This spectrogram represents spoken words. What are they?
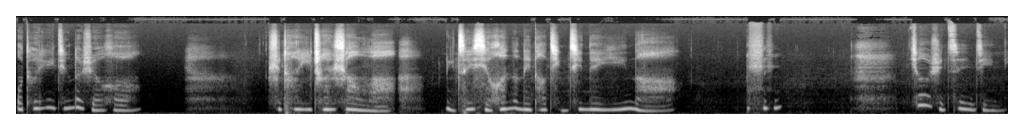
我脱浴巾的时候，是特意穿上了。你最喜欢的那套情趣内衣呢？就是刺激你。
